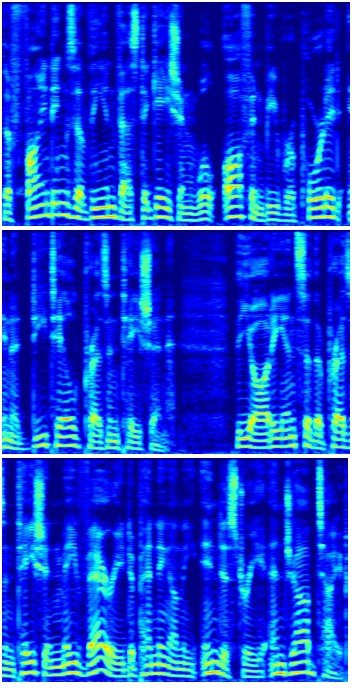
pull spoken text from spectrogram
the findings of the investigation will often be reported in a detailed presentation. The audience of the presentation may vary depending on the industry and job type.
